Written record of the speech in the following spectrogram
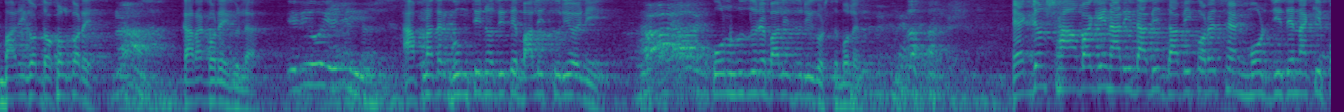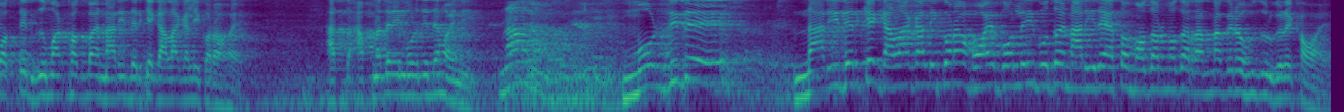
বাড়িঘর দখল করে? কারা করে এগুলা? আপনাদের গুমতি নদীতে বালি চুরি হয়নি? কোন হুজুরে বালি চুরি করছে বলেন। একজন শাহবাগী নারী দাবি দাবি করেছেন মসজিদে নাকি প্রত্যেক জুমার খতবায় নারীদেরকে গালাগালি করা হয়। আচ্ছা আপনাদের এই মসজিদে হয়নি? মসজিদে নারীদেরকে গালাগালি করা হয় বলেই বোধহয় নারীরা এত মজার মজার রান্না করে হুজুর করে খাওয়ায়।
